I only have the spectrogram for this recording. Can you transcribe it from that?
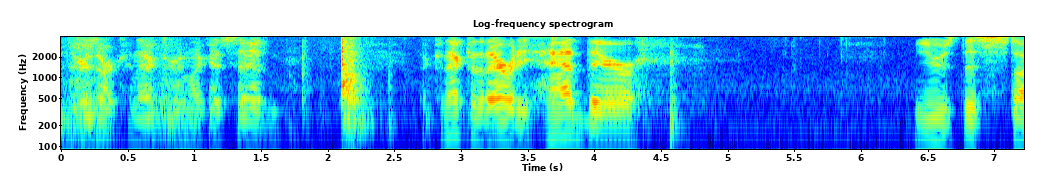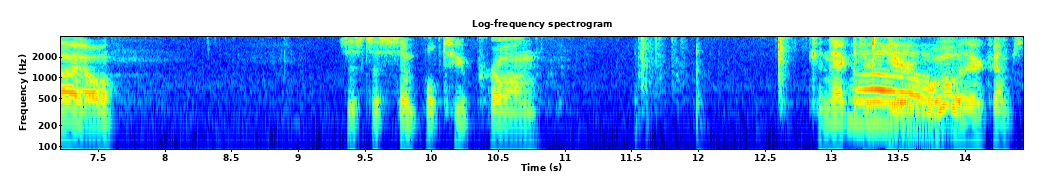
There's our connector, and like I said, the connector that I already had there used this style, just a simple two-prong connector Whoa. here. Whoa, there comes.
